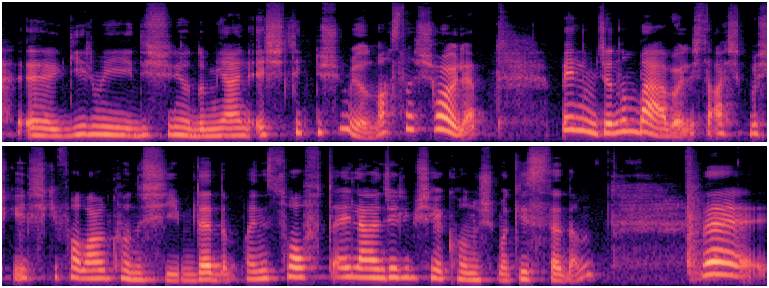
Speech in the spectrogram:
e, girmeyi düşünüyordum. Yani eşitlik düşünmüyordum. Aslında şöyle benim canım baya böyle işte aşk başka ilişki falan konuşayım dedim. Hani soft, eğlenceli bir şey konuşmak istedim. Ve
